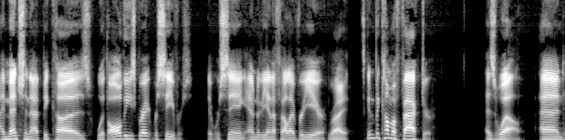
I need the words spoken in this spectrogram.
I mention that because with all these great receivers that we're seeing enter the NFL every year, right, it's going to become a factor as well. And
